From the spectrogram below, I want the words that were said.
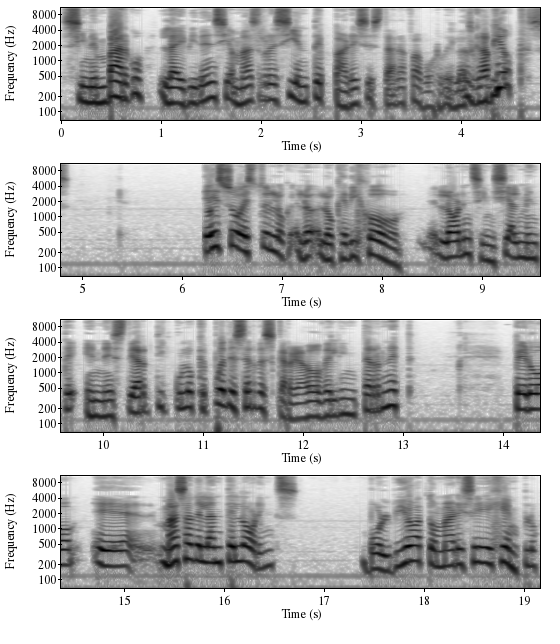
Sin embargo, la evidencia más reciente parece estar a favor de las gaviotas. Eso, esto es lo, que dijo Lawrence inicialmente en este artículo que puede ser descargado del Internet. Pero eh, más adelante Lawrence volvió a tomar ese ejemplo,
